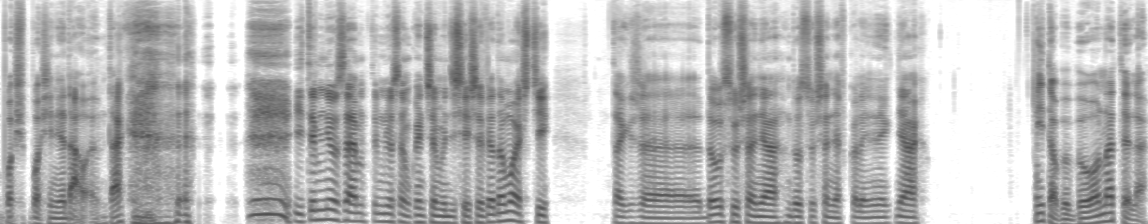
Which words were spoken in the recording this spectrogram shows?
bo, bo się nie dałem, tak? I tym newsem, tym newsem kończymy dzisiejsze wiadomości. Także do usłyszenia, do usłyszenia w kolejnych dniach. I to by było na tyle.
